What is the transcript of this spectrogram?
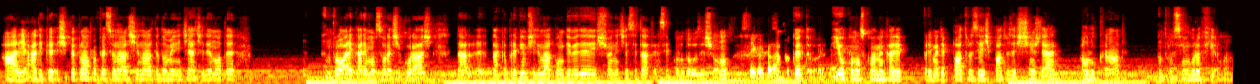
aria, adică și pe plan profesional și în alte domenii, ceea ce denotă într-o oarecare măsură și curaj, dar dacă privim și din alt punct de vedere, e și o necesitate în secolul 21. Sigur că da. Pentru că eu cunosc oameni care prime de 40-45 de ani au lucrat într-o singură firmă.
